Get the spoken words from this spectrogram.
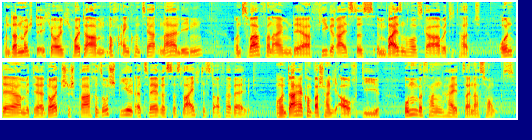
Und dann möchte ich euch heute Abend noch ein Konzert nahelegen und zwar von einem, der viel gereistes im Waisenhaus gearbeitet hat und der mit der deutschen Sprache so spielt, als wäre es das leichteste auf der Welt. Und daher kommt wahrscheinlich auch die Unbefangenheit seiner Songs.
